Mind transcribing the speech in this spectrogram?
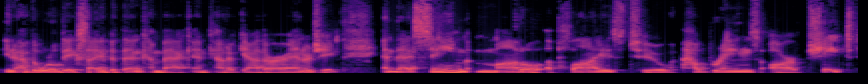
you know, have the world be exciting, but then come back and kind of gather our energy. And that same model applies to how brains are shaped.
